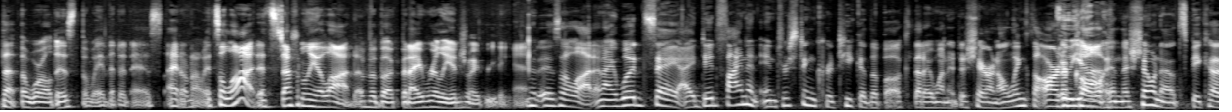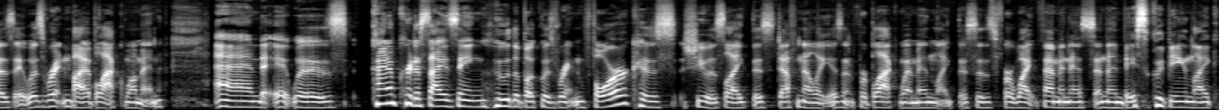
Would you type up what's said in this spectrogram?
that the world is the way that it is. I don't know. It's a lot. It's definitely a lot of a book, but I really enjoyed reading it. It is a lot. And I would say I did find an interesting critique of the book that I wanted to share. And I'll link the oh, article yeah. in the show notes because it was written by a black woman. And it was kind of criticizing who the book was written for because she was like, this definitely isn't for black women. Like, this is for white feminists. And then basically being like,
